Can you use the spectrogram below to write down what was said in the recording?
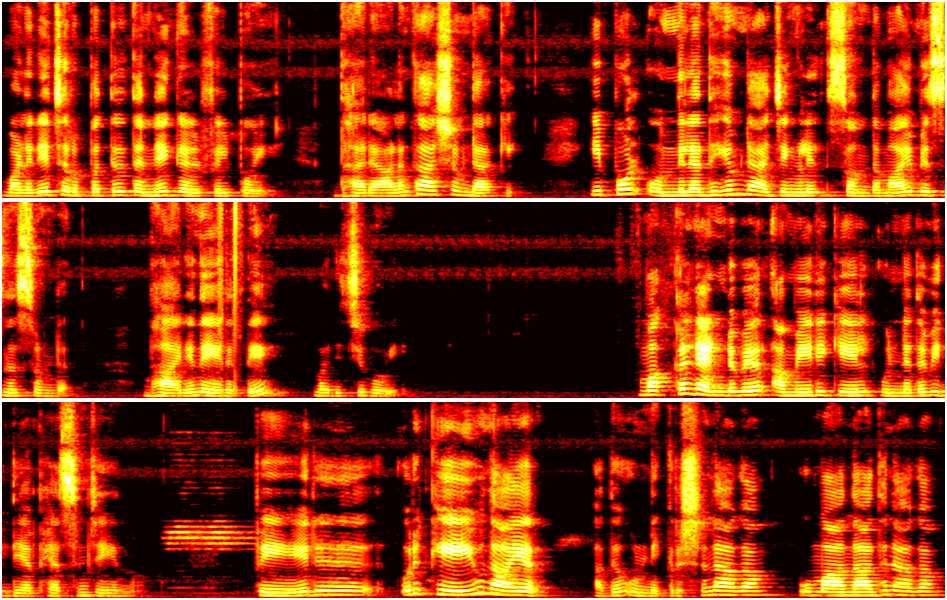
വളരെ ചെറുപ്പത്തിൽ തന്നെ ഗൾഫിൽ പോയി. ധാരാളം കാശുണ്ടാക്കി. ഇപ്പോൾ ഒന്നിലധികം രാജ്യങ്ങളിൽ സ്വന്തമായ ബിസിനസ്സുണ്ട്. ഭാര്യ നേരത്തെ മരിച്ചുപോയി. മക്കൾ രണ്ടുപേർ അമേരിക്കയിൽ ഉന്നത വിദ്യാഭ്യാസം ചെയ്യുന്നു. പേര് ഒരു കെ യു നായർ. അത് ഉണ്ണികൃഷ്ണനാകാം ഉമാനാഥനാകാം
